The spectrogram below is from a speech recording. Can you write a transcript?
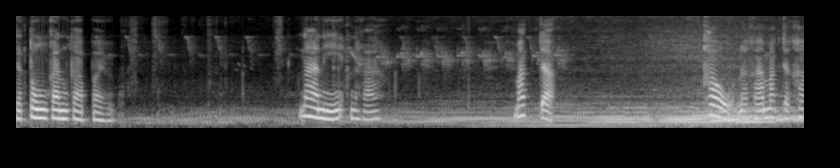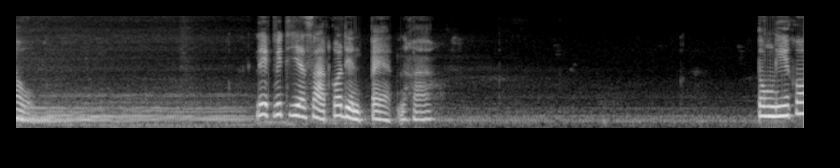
จะตรงกันกับไปหน้านี้นะคะ มักจะเข้านะคะ มักจะเข้า เลขวิทยาศาสตร์ก็เด่นแปดนะคะ ตรงนี้ก็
